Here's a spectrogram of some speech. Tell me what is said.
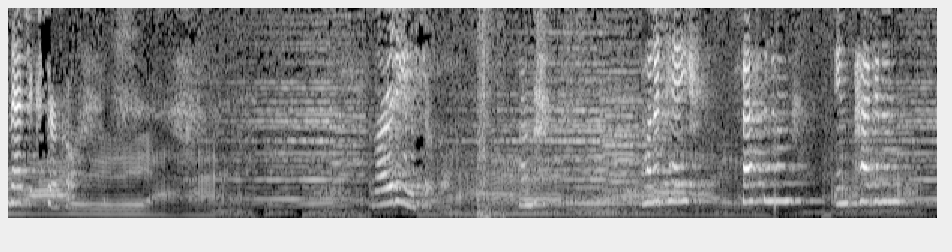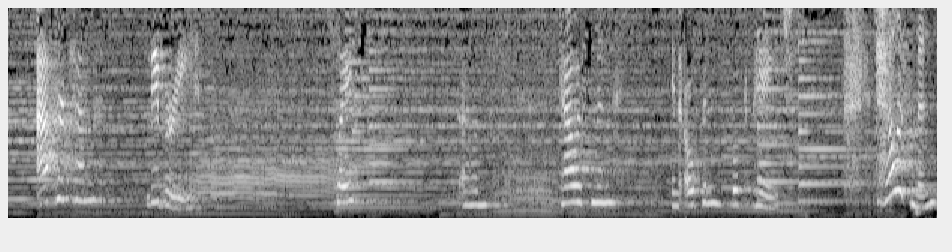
Magic circle. I'm already in the circle. Um, ponete fascinum in paganum apertum liberi. Place um, talisman in open book page. Talisman?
